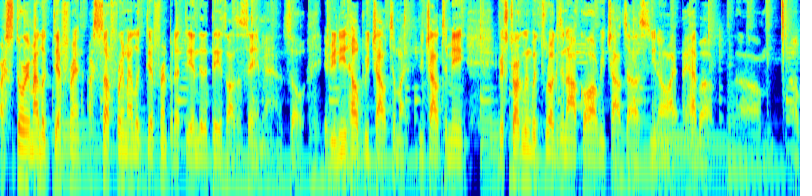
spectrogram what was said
our story might look different, our suffering might look different, but at the end of the day, it's all the same, man. So if you need help, reach out to my reach out to me. If you're struggling with drugs and alcohol, reach out to us. You know, I, I have a, um, a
